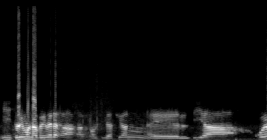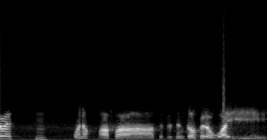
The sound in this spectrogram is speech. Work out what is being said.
Y tuvimos la primera conciliación el día jueves. Mm. Bueno, AFA se presentó, pero Guay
